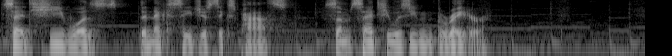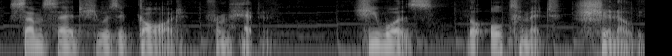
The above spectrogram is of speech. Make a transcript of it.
said he was the next Sage of Six Paths, some said he was even greater. Some said he was a god from heaven. He was the ultimate shinobi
